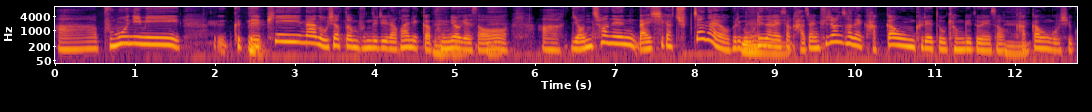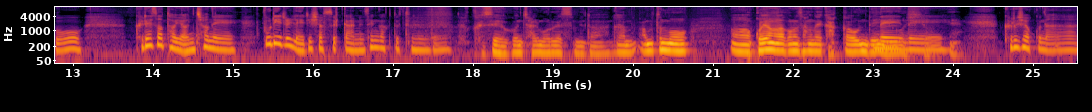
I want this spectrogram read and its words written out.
아, 부모님이 그때 피난 오셨던 분들이라고 하니까 네, 북녘에서 아, 연천은 날씨가 춥잖아요. 그리고 네, 우리나라에서 네. 가장 휴전선에 가까운 그래도 경기도에서 네. 가까운 곳이고 그래서 더 연천에 뿌리를 내리셨을까 하는 생각도 드는데요. 글쎄요, 그건 잘 모르겠습니다. 아무- 아무튼 뭐 어, 고향하고는 상당히 가까운 데 네, 있는 것이죠. 네. 예. 그러셨구나.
